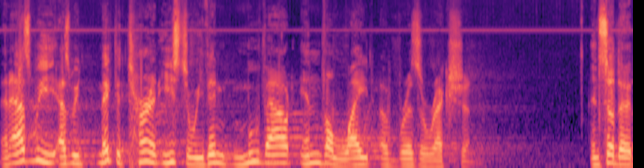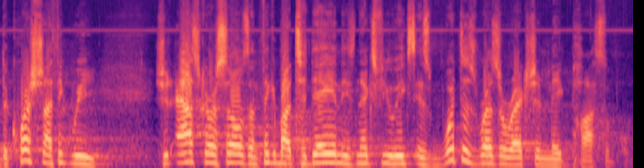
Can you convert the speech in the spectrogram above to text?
And as we, as we make the turn at Easter, we then move out in the light of resurrection. And so the, the question I think we should ask ourselves and think about today in these next few weeks is what does resurrection make possible?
